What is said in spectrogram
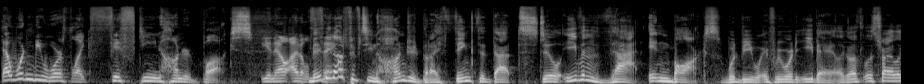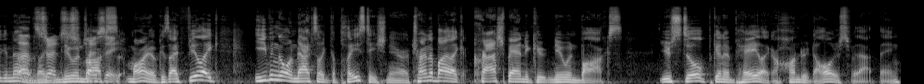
that wouldn't be worth like fifteen hundred bucks. You know, I don't Maybe think. not fifteen hundred, but I think that that still even that in box would be if we were to eBay. Like let's let's try looking now, like try- new in box. Mario, because I feel like even going back to like the PlayStation era, trying to buy like a Crash Bandicoot new in box, you're still gonna pay like a hundred dollars for that thing.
